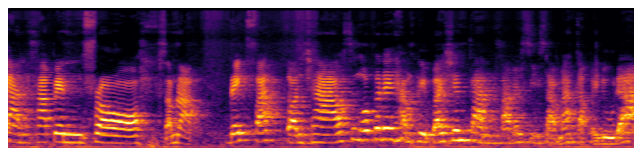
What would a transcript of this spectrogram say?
กันนะคะ เป็นฟลอร์สำหรับ เบรกฟาสต์ตอนเช้า ซึ่งโอ๊ตก็ได้ทำคลิปไว้เช่นกันนะคะเป็นสีสามารถกลับไปดูได้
